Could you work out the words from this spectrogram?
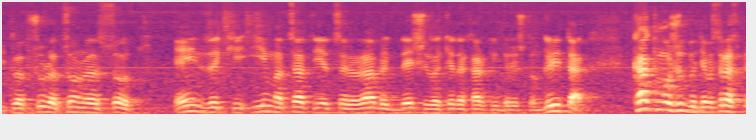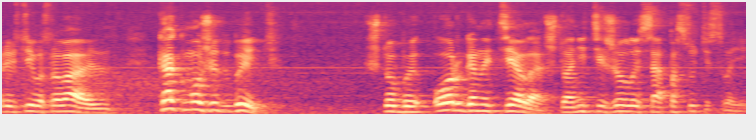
התלבשו רצון לעשות, אין זה כי אם מצאת יצר רע בכדי שלקד אחר כך бережет. Он говорит так, как может быть, я постараюсь привести его слова, как может быть, чтобы органы тела, что они тяжелые по сути своей,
